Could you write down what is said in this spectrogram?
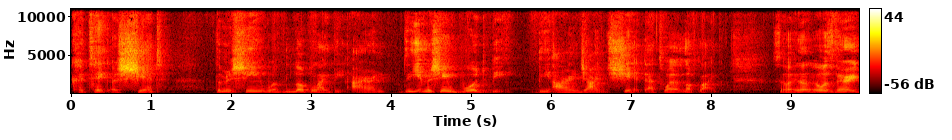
could take a shit, the machine would look like the Iron the machine would be the Iron Giant shit. That's what it looked like. So it, it was very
